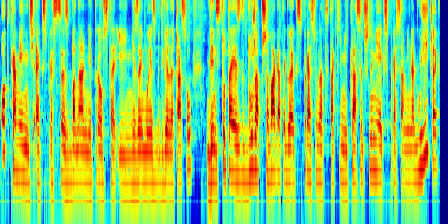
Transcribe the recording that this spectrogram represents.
odkamienić ekspres, co jest banalnie proste i nie zajmuje zbyt wiele czasu, więc tutaj jest duża przewaga tego ekspresu nad takimi klasycznymi ekspresami na guziczek,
